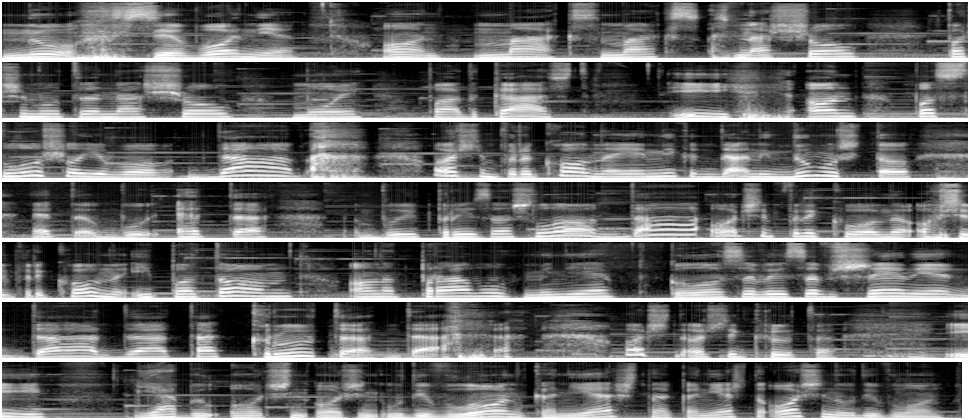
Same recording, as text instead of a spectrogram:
Ну, сегодня он, Макс, Макс, нашел, почему-то нашел мой подкаст. И он послушал его. Да, очень прикольно. Я никогда не думал, что это бы, это бы произошло. Да, очень прикольно, очень прикольно. И потом он отправил мне голосовые сообщения. Да, да, так круто. Да, очень-очень круто. И я был очень-очень удивлен, конечно, конечно, очень удивлен.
